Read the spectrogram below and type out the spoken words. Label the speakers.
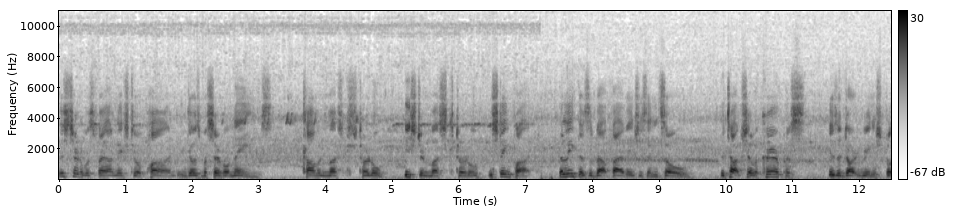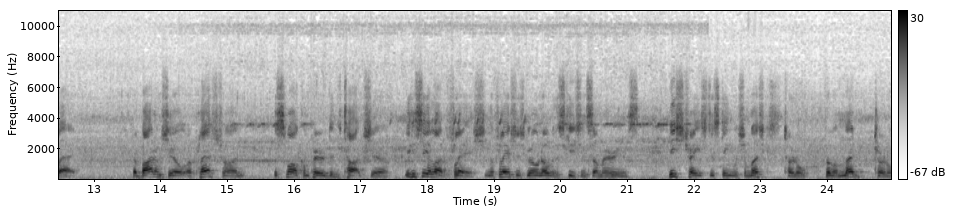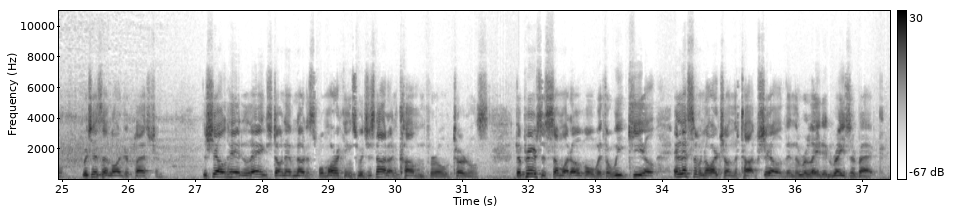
Speaker 1: This turtle was found next to a pond and goes by several names. Common musk turtle, eastern musk turtle, and stinkpot. The length is about 5 inches and it's old. The top shell of carapace is a dark greenish black. The bottom shell, or plastron, is small compared to the top shell. You can see a lot of flesh, and the flesh has grown over the scutes in some areas. These traits distinguish a musk turtle from a mud turtle, which has a larger plastron. The shell head and legs don't have noticeable markings, which is not uncommon for old turtles. The appearance is somewhat oval with a weak keel and less of an arch on the top shell than the related razorback.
